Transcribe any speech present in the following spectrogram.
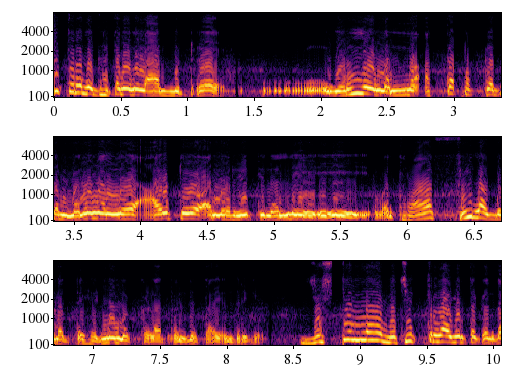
ಈ ಥರದ ಘಟನೆಗಳಾಗ್ಬಿಟ್ರೆ ಎಲ್ಲಿ ನಮ್ಮ ಅಕ್ಕಪಕ್ಕದ ಮನೆಯಲ್ಲೇ ಆಯಿತು ಅನ್ನೋ ರೀತಿಯಲ್ಲಿ ಒಂಥರ ಫೀಲ್ ಆಗ್ಬಿಡುತ್ತೆ ಹೆಣ್ಣು ಮಕ್ಕಳ ತಂದೆ ತಾಯಂದ್ರಿಗೆ. ಎಷ್ಟೆಲ್ಲ ವಿಚಿತ್ರವಾಗಿರ್ತಕ್ಕಂಥ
